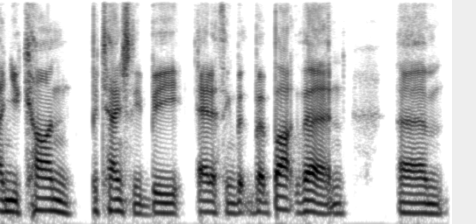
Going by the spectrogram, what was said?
and you can potentially be anything. But but back then, um,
